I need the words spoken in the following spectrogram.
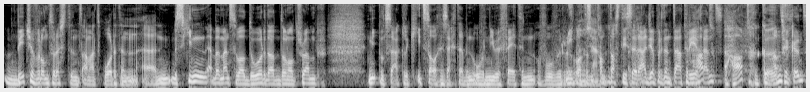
een beetje verontrustend aan het worden. Eh, misschien hebben mensen wel door dat Donald Trump niet noodzakelijk iets zal gezegd hebben over nieuwe feiten of over wat een fantastische radiopresentator je Had, bent. had gekund. Had gekund.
